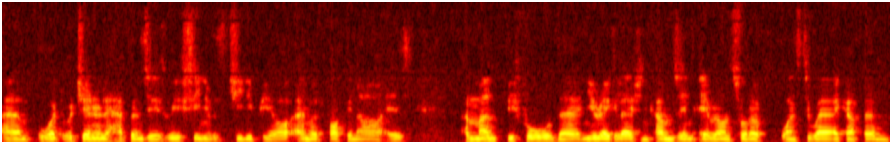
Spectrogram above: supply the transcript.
um, what, what generally happens is we've seen it with GDPR and with POPI now is a month before the new regulation comes in, everyone sort of wants to wake up and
